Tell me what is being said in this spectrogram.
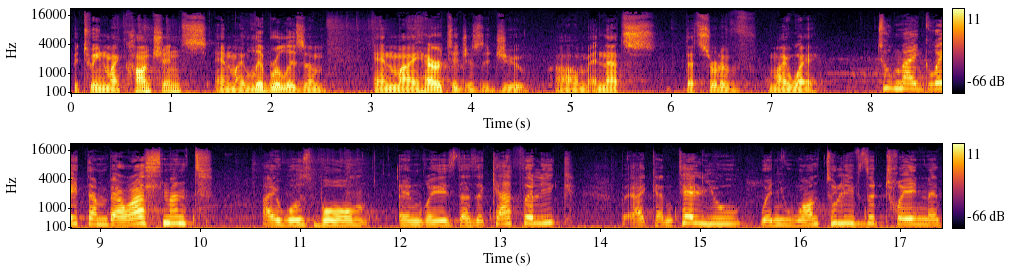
between my conscience and my liberalism and my heritage as a Jew. Um, and that's, that's sort of my way. To my great embarrassment, I was born and raised as a Catholic. I can tell you, when you want to leave the train and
